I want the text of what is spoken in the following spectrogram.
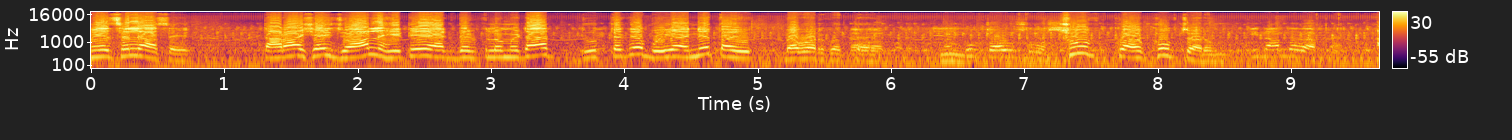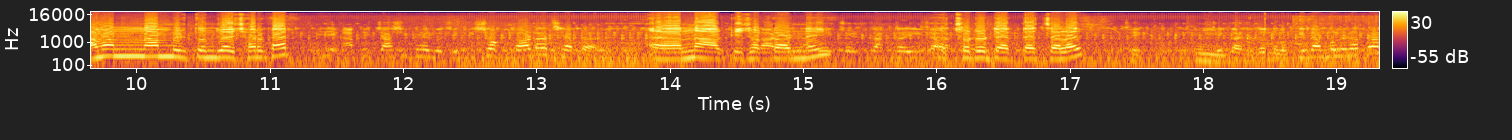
মেয়ে ছেলে আছে তারা সেই জল হেঁটে এক দেড় কিলোমিটার দূর থেকে বইয়ে এনে তাই ব্যবহার করতে হয়। খুব চরম খুব চরম। আমার নাম মৃত্যুঞ্জয় সরকার। আপনি চাষি ফেল বলছেন কৃষক কার্ড আছে আপনার? না কৃষক কার্ড নেই। ছোট ট্র্যাক্টর চালাই। ঠিক ঠিক আছে ধন্যবাদ। কি নাম বললেন আপনার?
